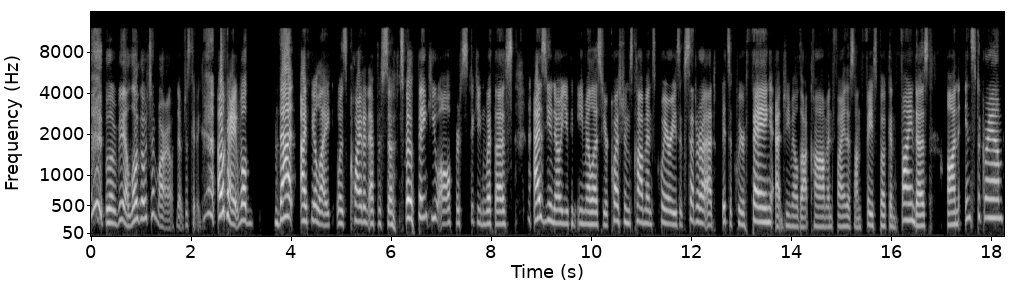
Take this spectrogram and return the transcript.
well, there'll be a logo tomorrow. No, just kidding. Okay. Well, that I feel like was quite an episode. So thank you all for sticking with us. As you know, you can email us your questions, comments, queries, etc. at it's a queer thang at gmail.com and find us on Facebook and find us on Instagram.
